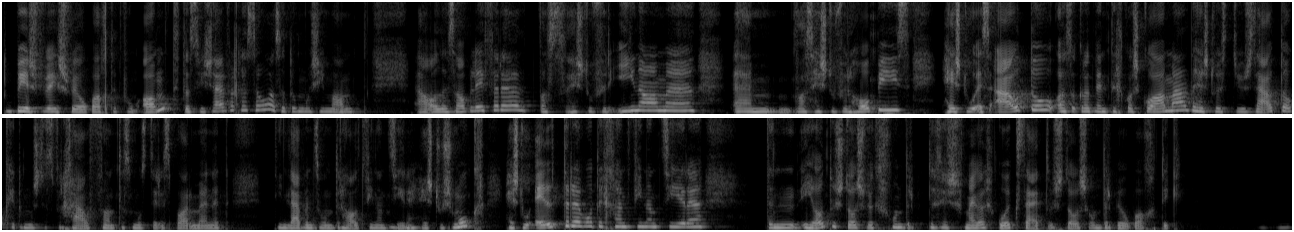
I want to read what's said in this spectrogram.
du bist, wirst beobachtet vom Amt, das ist einfach so. Also du musst im Amt äh, alles abliefern. Was hast du für Einnahmen? Ähm, was hast du für Hobbys? Hast du ein Auto? Also gerade wenn du dich anmelden hast du ein teures Auto, okay, du musst das verkaufen und das muss dir ein paar Monate deinen Lebensunterhalt finanzieren. Mhm. Hast du Schmuck? Hast du Eltern, die dich finanzieren können? Dann, ja, du stehst wirklich unter, das ist mega gut gesagt, du stehst unter Beobachtung. Mhm.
